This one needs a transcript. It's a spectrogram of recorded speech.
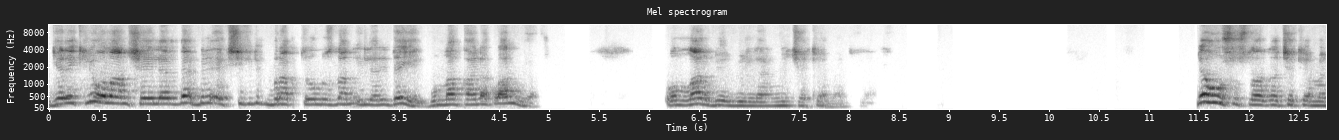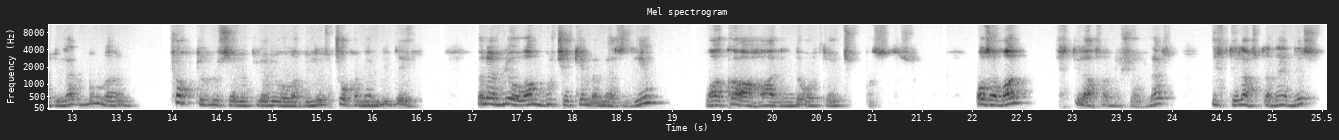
gerekli olan şeylerde bir eksiklik bıraktığımızdan ileri değil. Bundan kaynaklanmıyor. Onlar birbirlerini çekemediler. Ne hususlarda çekemediler? Bunların çok türlü sebepleri olabilir. Çok önemli değil. Önemli olan bu çekememezliğin vaka halinde ortaya çıkmasıdır. O zaman ihtilafa düşerler. İhtilaf da nedir?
